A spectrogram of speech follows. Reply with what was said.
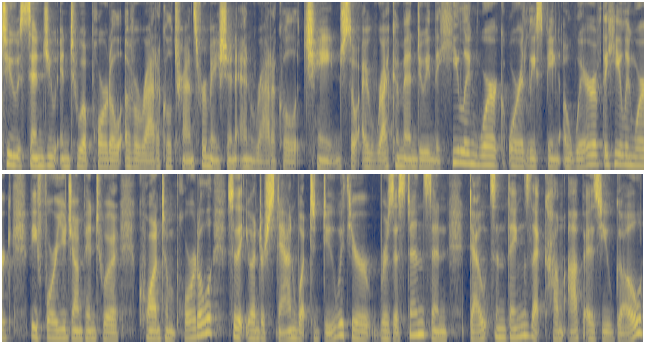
to send you into a portal of a radical transformation and radical change. So I recommend doing the healing work or at least being aware of the healing work before you jump into a quantum portal so that you understand what to do with your resistance and doubts and things that come up as you go,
